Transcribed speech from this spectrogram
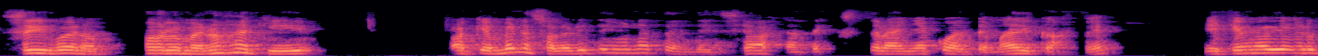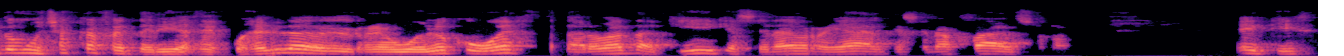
Sí, bueno, por lo menos aquí, aquí en Venezuela ahorita hay una tendencia bastante extraña con el tema del café, y es que han abierto muchas cafeterías. Después del, revuelo que hubo de Starbucks aquí, que será real, que será falso, X,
